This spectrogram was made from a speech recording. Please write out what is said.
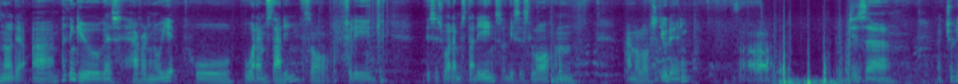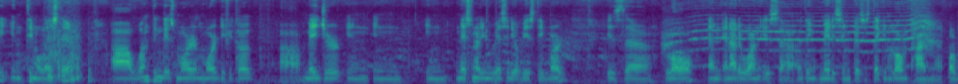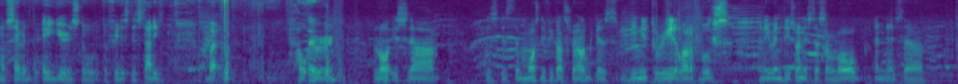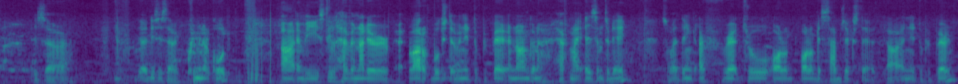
know that uh, I think you guys haven't know yet who what I'm studying. So actually this is what I'm studying. So this is law. And I'm a law student. So this uh, actually in Timor-Leste. Uh, one thing that's more more difficult uh, major in in in National University of East Timor is uh, law and another one is uh, I think medicine because it's taking a long time uh, almost seven to eight years to, to finish the study. But however law is, uh, is is the most difficult as well because we need to read a lot of books and even this one is just a law and it's a it's a this is a criminal code uh, and we still have another lot of books that we need to prepare and now I'm gonna have my exam today so I think I've read through all of all of the subjects that uh, I need to prepare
